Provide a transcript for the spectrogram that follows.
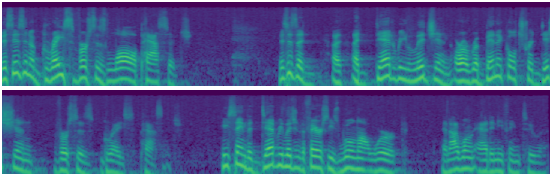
This isn't a grace versus law passage. This is a, a, a dead religion or a rabbinical tradition versus grace passage. He's saying the dead religion of the Pharisees will not work, and I won't add anything to it.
